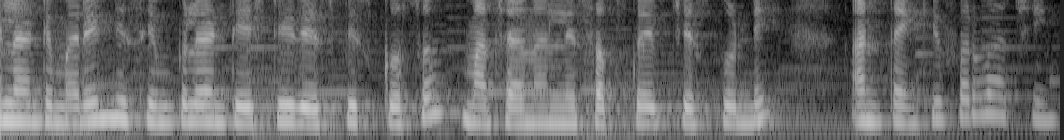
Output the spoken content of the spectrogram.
ఇలాంటి మరిన్ని సింపుల్ అండ్ టేస్టీ రెసిపీస్ కోసం మా ఛానల్ని సబ్స్క్రైబ్ చేసుకోండి. And thank you for watching.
